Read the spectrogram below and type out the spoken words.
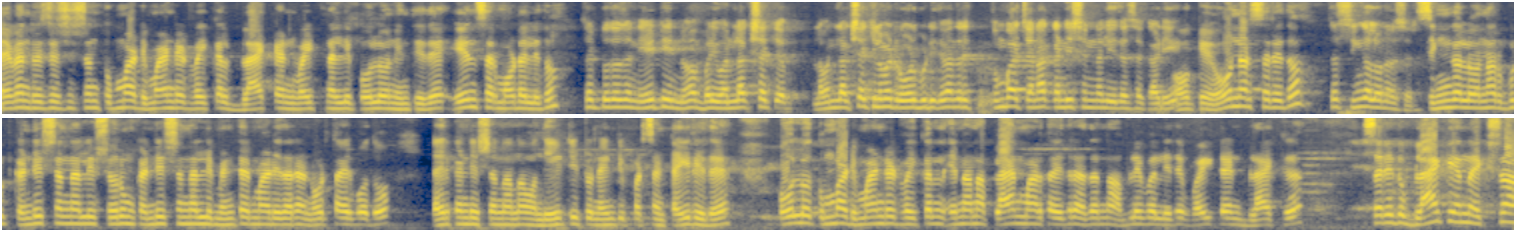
eleven registration ತುಂಬಾ ಡಿಮ್ಯಾಂಡೆಡ್ ವೆಹಿಕಲ್ ಬ್ಲಾಕ್ ಅಂಡ್ ವೈಟ್ನಲ್ಲಿ ಪೋಲೋ ನಿಂತಿದೆ. ಏನ್ ಸರ್ ಮಾಡೆಲ್ ಇದು? ಸರ್ ಟೂ ತೌಸಂಡ್ ಏಯ್ಟೀನ್ ಬರೀ ಒಂದ್ ಲಕ್ಷ ಒಂದ್ ಲಕ್ಷ ಕಿಲೋಮೀಟರ್ ಓಡ್ಬಿಟ್ಟಿದೆ. ಅಂದ್ರೆ ತುಂಬಾ ಚೆನ್ನಾಗಿ ಕಂಡೀಷನ್ನಲ್ಲಿ ಇದೆ ಸರ್ ಗಾಡಿ. ಓಕೆ ಓನರ್ ಸರ್ ಇದು? Sir single owner sir single owner good condition ಅಲ್ಲಿ ಶೋರೂಮ್ ಕಂಡೀಷನ್ನಲ್ಲಿ ಮೇಂಟೈನ್ ಮಾಡಿದ್ದಾರೆ. ನೋಡ್ತಾ ಇರ್ಬೋದು ಟೈರ್ ಕಂಡೀಷನ್ ಅನ್ನ ಒಂದು eighty to ninety percent tyre ಇದೆ. ಪೋಲೋ ತುಂಬಾ ಡಿಮ್ಯಾಂಡೆಡ್ ವೆಹಿಕಲ್ ಏನಾನ ಪ್ಲಾನ್ ಮಾಡ್ತಾ ಇದ್ರೆ ಅದನ್ನ ಅವೈಲೇಬಲ್ ಇದೆ ವೈಟ್ ಅಂಡ್ ಬ್ಲಾಕ್ ಸರ್ ಇದು ಬ್ಲಾಕ್ ಏನು ಎಕ್ಸ್ಟ್ರಾ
